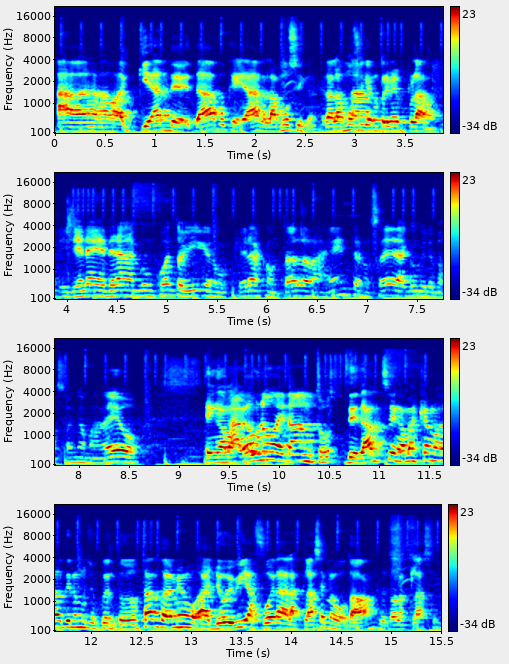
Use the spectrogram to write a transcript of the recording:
a banquear de verdad, porque ya era la música, era la música en primer plano. ¿Y tienes, tienes algún cuento aquí que nos quieras contarle a la gente? No sé, de algo que te pasó en Amadeo. En Amadeo, Alguno de tantos. de tantos, además que Amadeo tiene muchos cuentos. De los tantos, a mí yo vivía fuera de las clases, me botaban de todas las clases.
